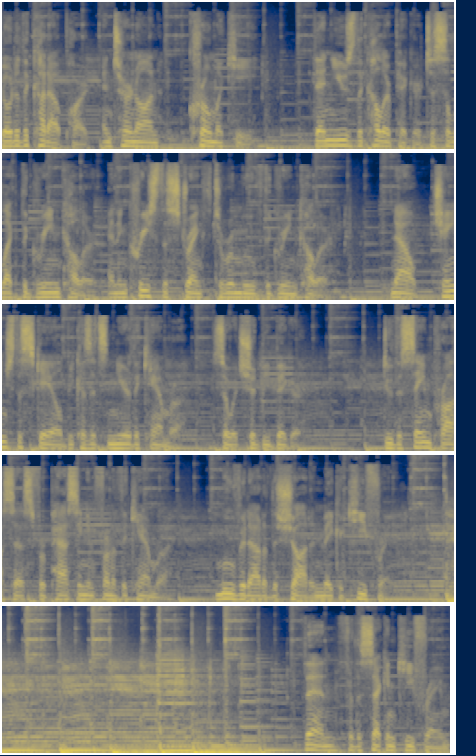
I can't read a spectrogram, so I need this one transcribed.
Go to the cutout part and turn on Chroma Key. Then use the color picker to select the green color and increase the strength to remove the green color. Now, change the scale because it's near the camera, so it should be bigger. Do the same process for passing in front of the camera. Move it out of the shot and make a keyframe. Then, for the second keyframe,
